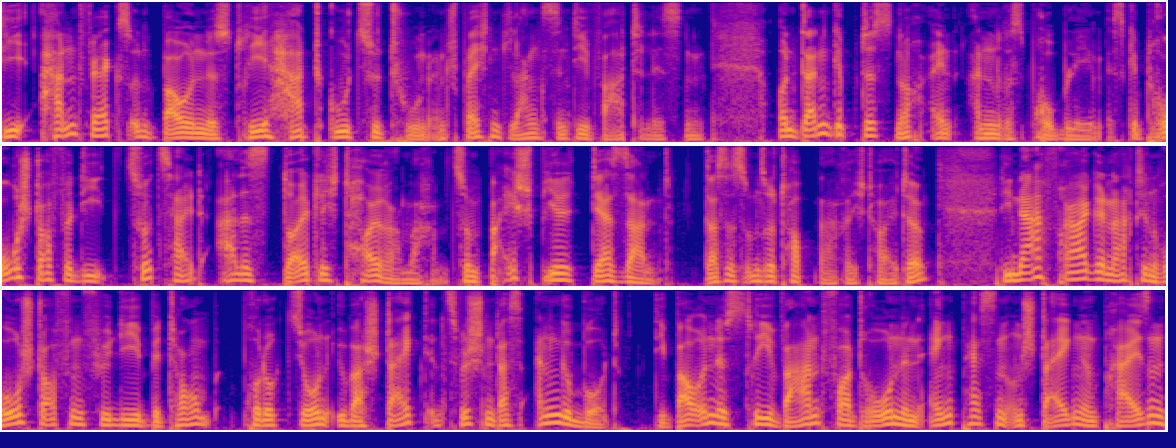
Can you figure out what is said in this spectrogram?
Die Handwerks- und Bauindustrie hat gut zu tun. Entsprechend lang sind die Wartelisten. Und dann gibt es noch ein anderes Problem. Es gibt Rohstoffe, die zurzeit alles deutlich teurer machen. Zum Beispiel der Sand. Das ist unsere Top-Nachricht heute. Die Nachfrage nach den Rohstoffen für die Betonproduktion übersteigt inzwischen das Angebot. Die Bauindustrie warnt vor drohenden Engpässen und steigenden Preisen.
